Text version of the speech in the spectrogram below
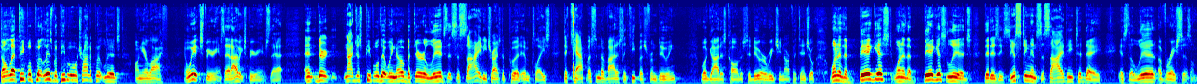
Don't let people put lids, but people will try to put lids on your life. And we experience that. I've experienced that. And they're not just people that we know, but there are lids that society tries to put in place to cap us and divide us and keep us from doing what God has called us to do or reaching our potential. One of the biggest, one of the biggest lids that is existing in society today is the lid of racism.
